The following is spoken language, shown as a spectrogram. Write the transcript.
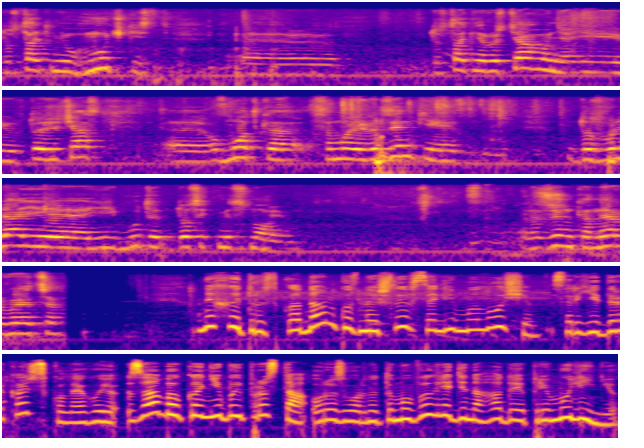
достатню гнучкість, е, достатнє розтягування і в той же час е, обмотка самої резинки дозволяє їй бути досить міцною. Резинка не рветься. Нехитру складанку знайшли в селі Милуші. Сергій Деркач з колегою. Забавка ніби й проста, у розгорнутому вигляді нагадує пряму лінію.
